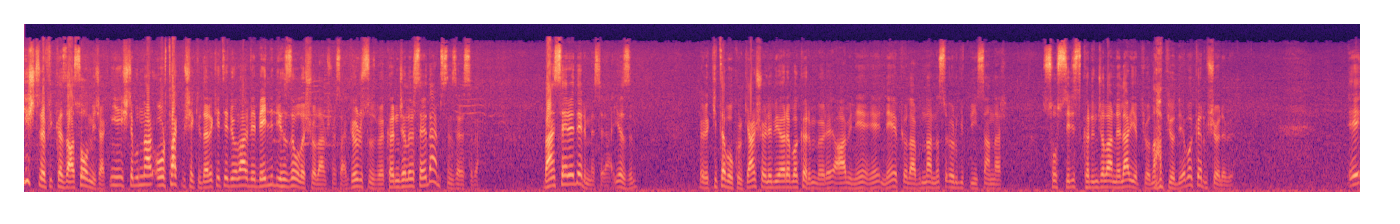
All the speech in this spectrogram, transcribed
hiç trafik kazası olmayacak. Niye? İşte bunlar ortak bir şekilde hareket ediyorlar ve belli bir hıza ulaşıyorlarmış mesela. Görürsünüz böyle karıncaları seyreder misiniz ara sıra? Ben seyrederim mesela yazın. Böyle kitap okurken şöyle bir ara bakarım böyle abi ne, ne, ne yapıyorlar bunlar nasıl örgütlü insanlar? Sosyalist karıncalar neler yapıyor ne yapıyor diye bakarım şöyle bir. E,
